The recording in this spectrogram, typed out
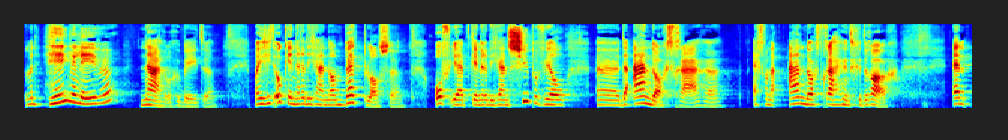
mijn hele leven nagel gebeten. Maar je ziet ook kinderen die gaan dan bedplassen. Of je hebt kinderen die gaan superveel uh, de aandacht vragen. Echt van de aandachtvragend gedrag. En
